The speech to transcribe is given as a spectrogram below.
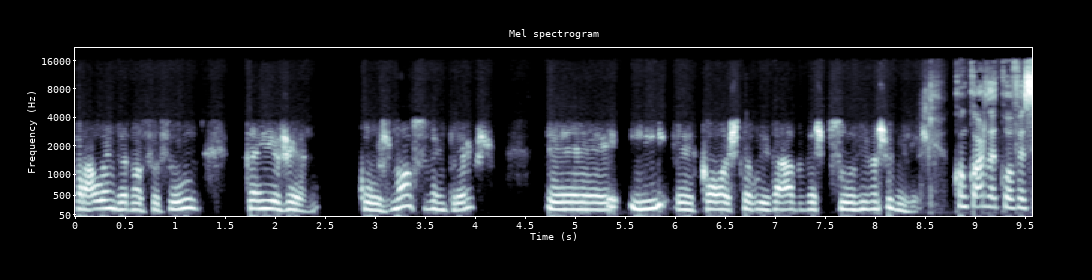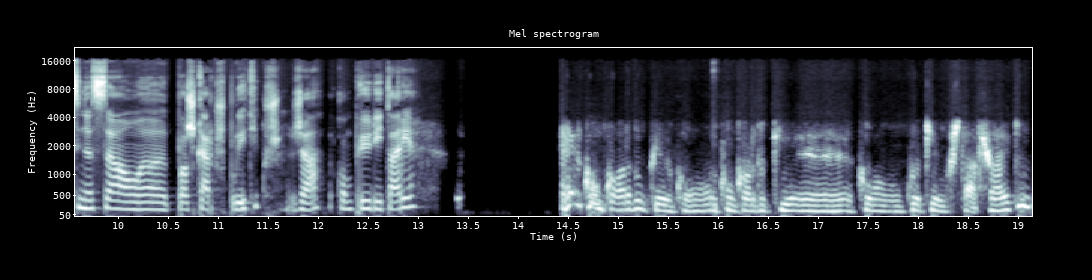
para além da nossa saúde, tem a ver com os nossos empregos, eh, e eh, com a estabilidade das pessoas e das famílias. Concorda com a vacinação uh, para os cargos políticos, já, como prioritária? É, concordo que, com, concordo que é, com, com aquilo que está feito.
